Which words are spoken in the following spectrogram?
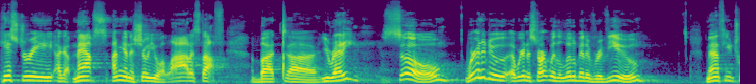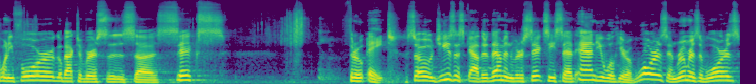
history. I got maps. I'm going to show you a lot of stuff. But uh, you ready? So, we're going to do. Uh, we're going to start with a little bit of review. Matthew 24. Go back to verses uh, six through 8. So Jesus gathered them. In verse 6, he said, And you will hear of wars and rumors of wars.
